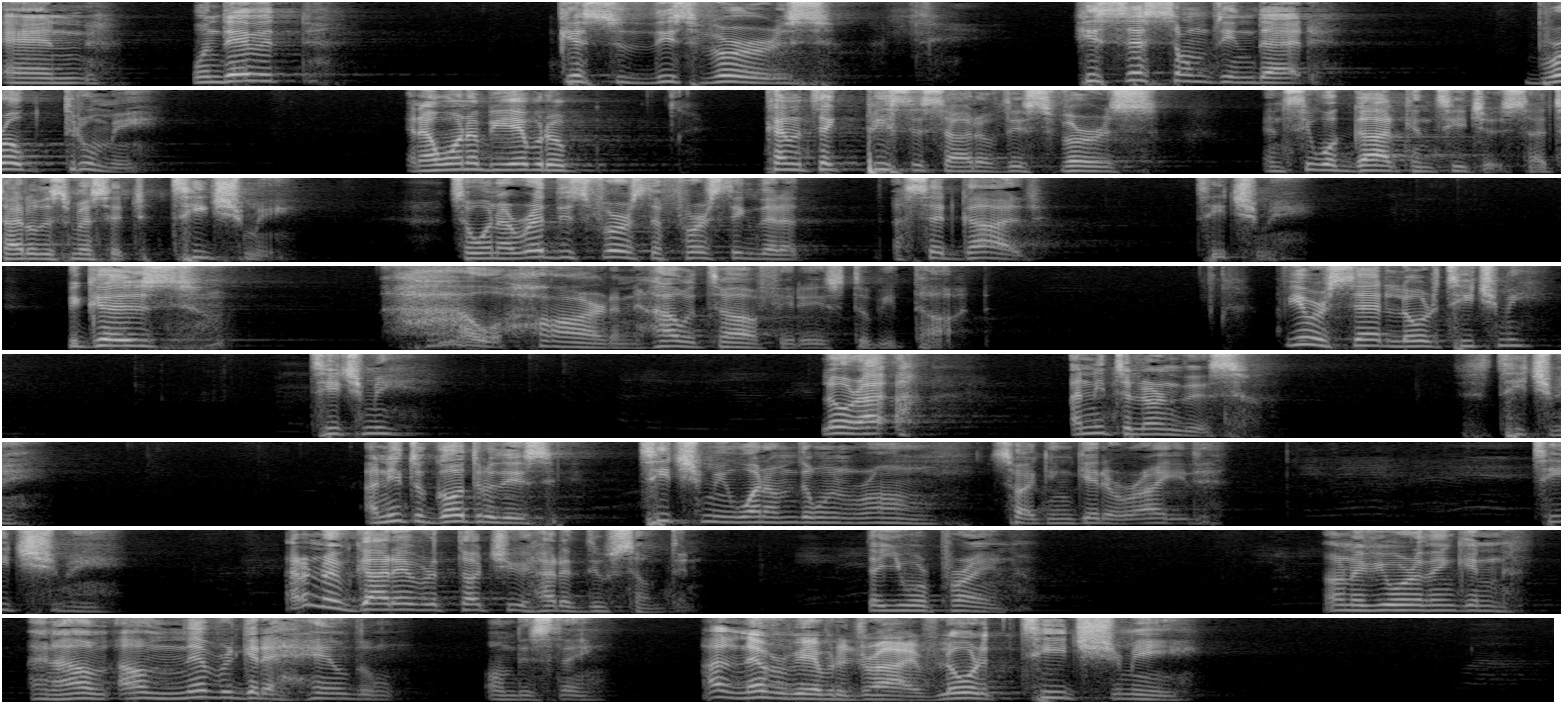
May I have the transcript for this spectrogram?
And when David gets to this verse, he says something that broke through me. And I want to be able to kind of take pieces out of this verse and see what God can teach us. I titled this message, Teach Me. So when I read this verse, the first thing that I said, God, teach me. Because how hard and how tough it is to be taught. Have you ever said, Lord, teach me? Teach me? Lord, I, I need to learn this. Just teach me. I need to go through this. Teach me what I'm doing wrong so I can get it right. Teach me. I don't know if God ever taught you how to do something that you were praying. I don't know if you were thinking, and I'll, I'll never get a handle on this thing. I'll never be able to drive. Lord, teach me.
